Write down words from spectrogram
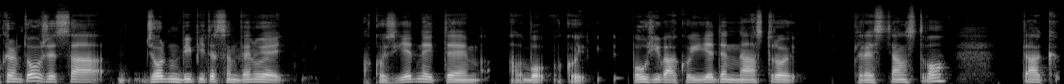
Okrem toho, že sa Jordan B. Peterson venuje ako z jednej tém, alebo ako, používa ako jeden nástroj kresťanstvo, tak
